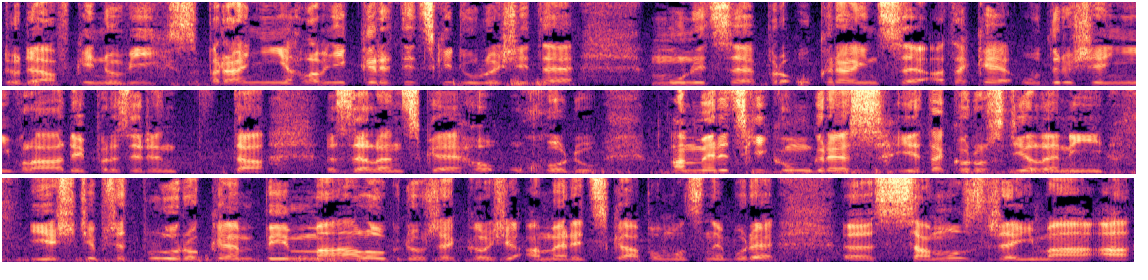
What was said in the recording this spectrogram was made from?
dodávky nových zbraní a hlavně kriticky důležité munice pro Ukrajince a také udržení vlády prezidenta Zelenského uchodu. Americký kongres je tak rozdělený. Ještě před půl rokem by málo kdo řekl, že americká pomoc nebude eh, samozřejmá a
